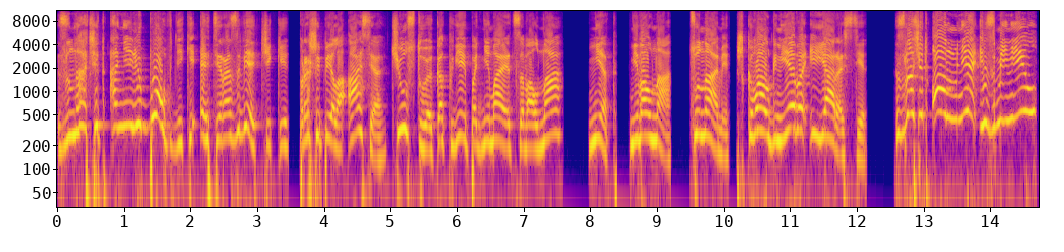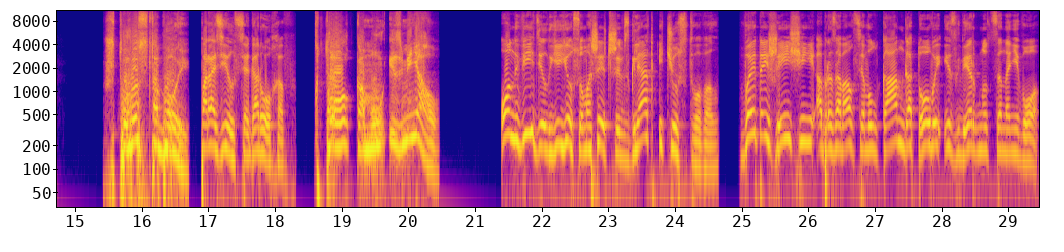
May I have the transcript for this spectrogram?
«Значит, они любовники, эти разведчики!» Прошипела Ася, чувствуя, как в ней поднимается волна. Нет, не волна, цунами, шквал гнева и ярости. «Значит, он мне изменил?» «Что с тобой?» Поразился Горохов. «Кто кому изменял?» Он видел ее сумасшедший взгляд и чувствовал. В этой женщине образовался вулкан, готовый извергнуться на него.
